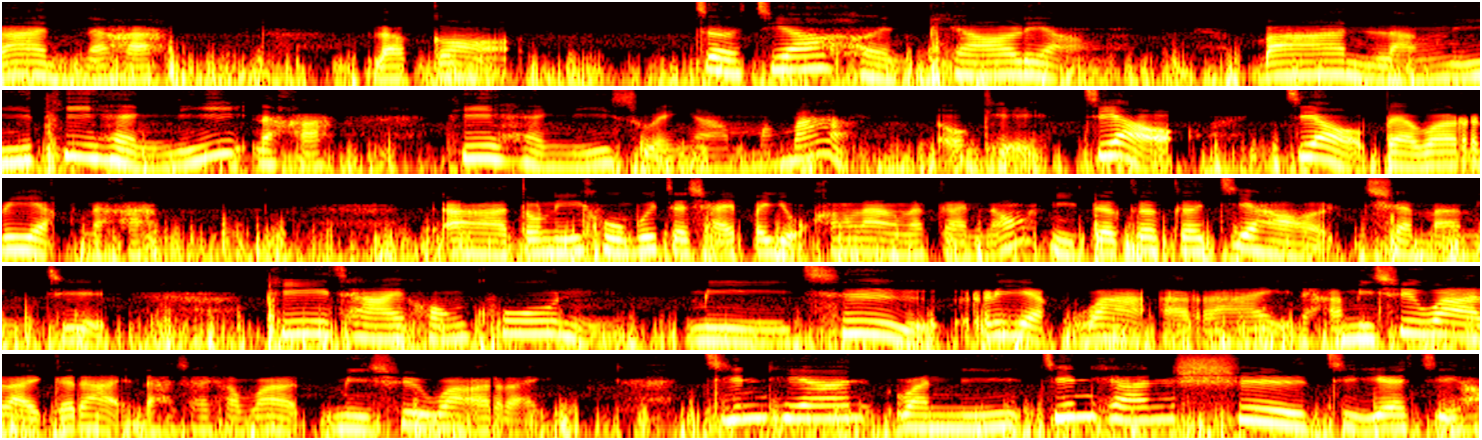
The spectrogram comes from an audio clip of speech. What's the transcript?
กันนะคะ แล้วก็ เจอเจ้าเหินเพียวเหลียงบ้านหลังนี้ที่แห่งนี้นะคะ ที่แห่งนี้สวยงามมากๆ โอเค เจ้าเจ้าแปลว่าเรียกนะคะตรงนี้ครูปุ้จะใช้ประโยคข้างล่างแล้วกันเนาะหนีเตอร์เกอร์เจียวเชมาหมิงจื้อพี่ชายของคุณ มีชื่อเรียกว่าอะไรนะคะ มีชื่อว่าอะไรก็ได้นะใช้คำว่ามีชื่อว่าอะไรจินเทียวันนี้จินเทียชื่อจีเยจีโฮ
